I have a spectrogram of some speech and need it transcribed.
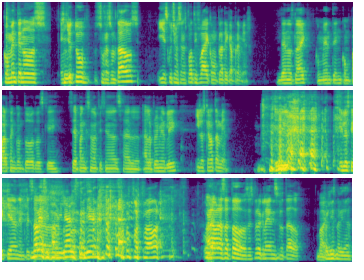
Coméntenos en Sí. YouTube sus resultados y escúchenos en Spotify como Plática Premier. Denos like, comenten, compartan con todos los que sepan que son aficionados al- a la Premier League. Y los que no también. Y, y los que quieran empezar Novias y familiares fútbol. también. Por favor. Un Ah. abrazo a todos. Espero que lo hayan disfrutado. Bye. Feliz Navidad.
